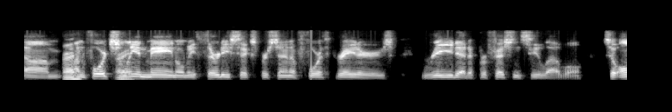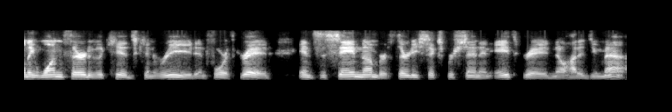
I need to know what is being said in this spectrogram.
Um, Right, unfortunately, right. in Maine, only 36% of fourth graders read at a proficiency level. So only one third of the kids can read in fourth grade. And it's the same number 36% in eighth grade know how to do math.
